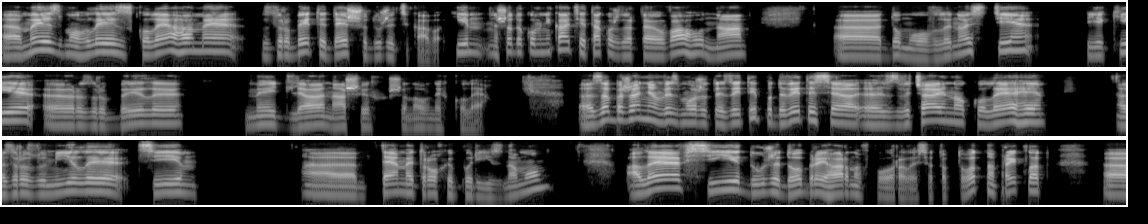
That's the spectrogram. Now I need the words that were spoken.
е, ми змогли з колегами зробити дещо дуже цікаво. І щодо комунікації, також звертаю увагу на е, домовленості, які е, розробили ми для наших шановних колег. Е, За бажанням ви зможете зайти, подивитися. Е, Звичайно, колеги зрозуміли ці теми трохи по-різному, але всі дуже добре і гарно впоралися. Тобто, от, наприклад,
